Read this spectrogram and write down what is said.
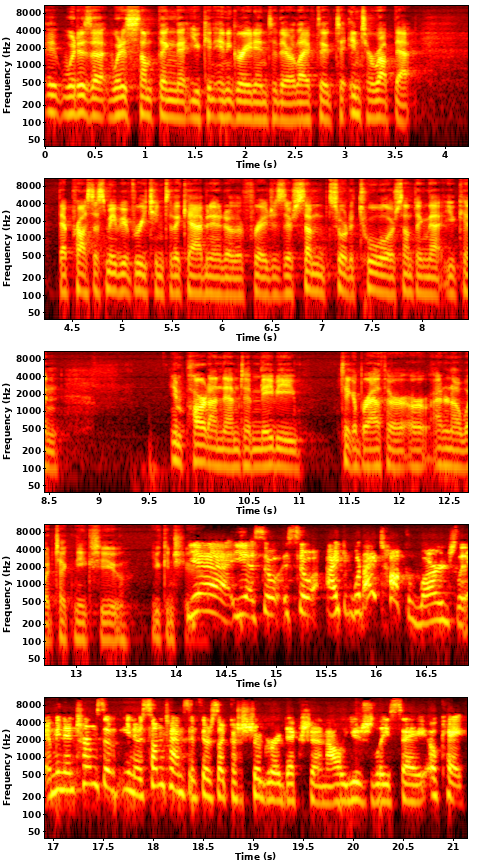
it, what is that? What is something that you can integrate into their life to, to interrupt that that process maybe of reaching to the cabinet or the fridge? Is there some sort of tool or something that you can impart on them to maybe take a breath or, or I don't know what techniques you you can share? Yeah, yeah. So, so I what I talk largely. I mean, in terms of you know, sometimes if there's like a sugar addiction, I'll usually say, okay.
